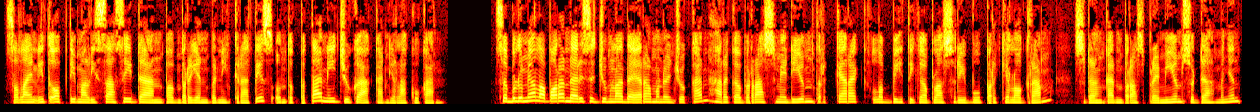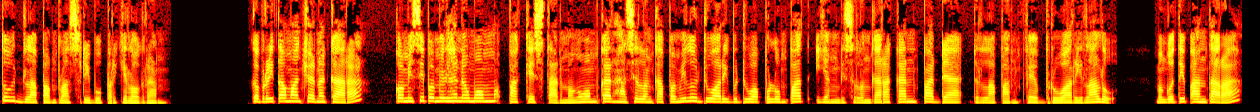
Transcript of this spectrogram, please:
Selain itu, optimalisasi dan pemberian benih gratis untuk petani juga akan dilakukan. Sebelumnya, laporan dari sejumlah daerah menunjukkan harga beras medium terkerek lebih 13 ribu per kilogram, sedangkan beras premium sudah menyentuh 18 ribu per kilogram. Keberita mancanegara, Komisi Pemilihan Umum Pakistan mengumumkan hasil lengkap pemilu 2024 yang diselenggarakan pada 8 Februari lalu. Mengutip antara,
